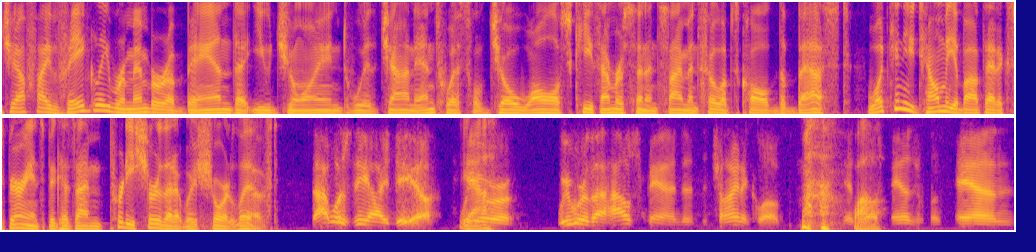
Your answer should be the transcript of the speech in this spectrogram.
Jeff, I vaguely remember a band that you joined with John Entwistle, Joe Walsh, Keith Emerson, and Simon Phillips called The Best. What can you tell me about that experience? Because I'm pretty sure that it was short lived. That was the idea. Yeah. We were we were the house band at the China Club in Wow. Los Angeles, and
